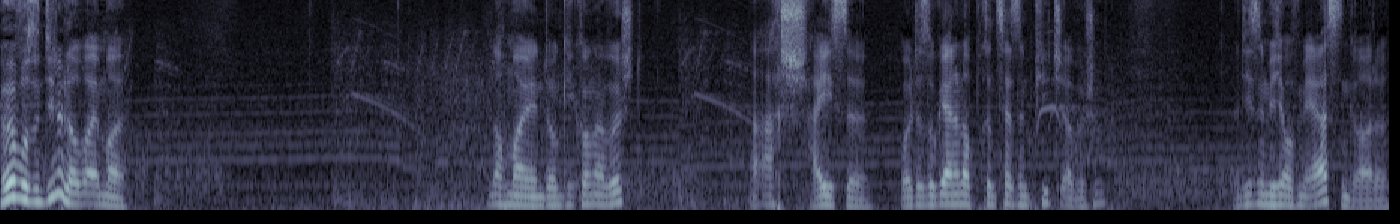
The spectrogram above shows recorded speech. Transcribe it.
Hä, wo sind die denn auf einmal? Nochmal den Donkey Kong erwischt. Ach, scheiße. Wollte so gerne noch Prinzessin Peach erwischen. Die ist nämlich auf dem ersten gerade.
